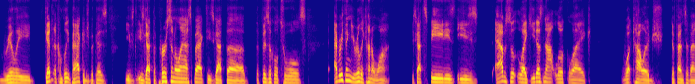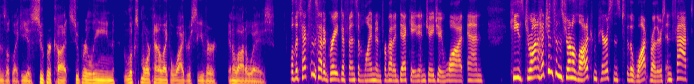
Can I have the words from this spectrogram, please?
really get a complete package because he's, he's got the personal aspect, he's got the the physical tools, everything you really kind of want. He's got speed. He's he's absolutely like he does not look like what college defensive ends look like. He is super cut, super lean, looks more kind of like a wide receiver in a lot of ways. Well, the Texans had a great defensive lineman for about a decade in JJ Watt. And he's drawn, Hutchinson's drawn a lot of comparisons to the Watt brothers. In fact,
